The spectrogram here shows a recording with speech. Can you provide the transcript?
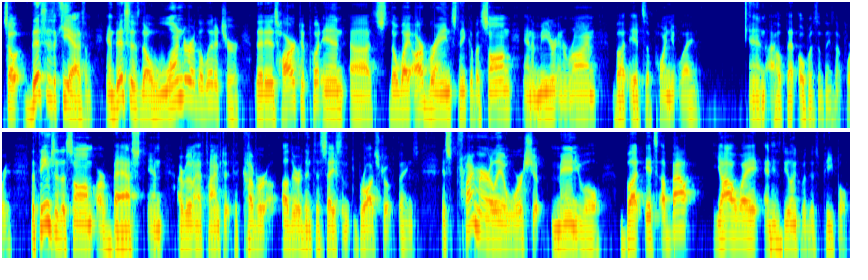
So, this is a chiasm, and this is the wonder of the literature that is hard to put in uh, the way our brains think of a song and a meter and a rhyme, but it's a poignant way. And I hope that opens some things up for you. The themes of the psalm are vast, and I really don't have time to, to cover other than to say some broad stroke things. It's primarily a worship manual, but it's about Yahweh and his dealings with his people.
